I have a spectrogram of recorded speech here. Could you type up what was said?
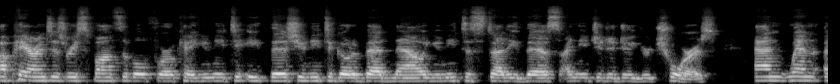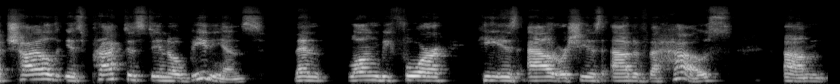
a parent is responsible for okay you need to eat this you need to go to bed now you need to study this i need you to do your chores and when a child is practiced in obedience then long before he is out or she is out of the house um,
